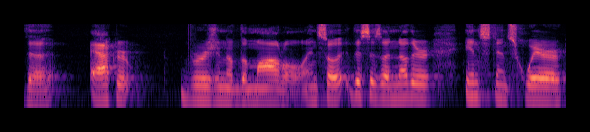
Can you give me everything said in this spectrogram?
the accurate version of the model. And so this is another instance where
